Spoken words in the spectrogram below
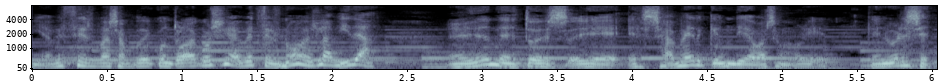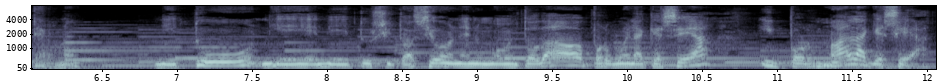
Y a veces vas a poder controlar cosas y a veces no, es la vida. ¿Entiendes? Entonces, eh, es saber que un día vas a morir, que no eres eterno. Ni tú, ni, ni tu situación en un momento dado, por buena que sea y por mala que sea.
